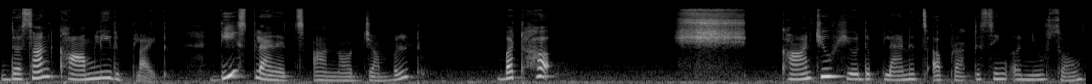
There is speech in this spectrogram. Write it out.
the sun calmly replied, These planets are not jumbled. But huh. Shh. Can't you hear the planets are practicing a new song?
